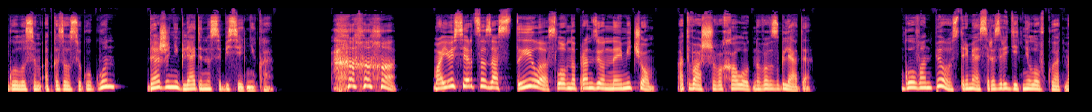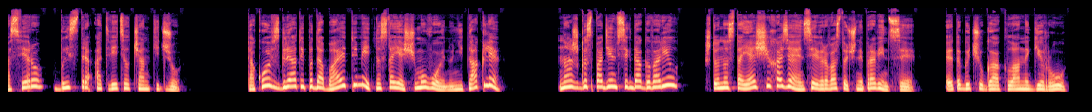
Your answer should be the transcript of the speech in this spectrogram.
голосом отказался Гугон, даже не глядя на собеседника. «Ха-ха-ха! Мое сердце застыло, словно пронзенное мечом, от вашего холодного взгляда». Го Ван Пё, стремясь разрядить неловкую атмосферу, быстро ответил Чан Киджу — такой взгляд и подобает иметь настоящему воину, не так ли? Наш господин всегда говорил, что настоящий хозяин северо-восточной провинции — это гачуга клана Геру.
